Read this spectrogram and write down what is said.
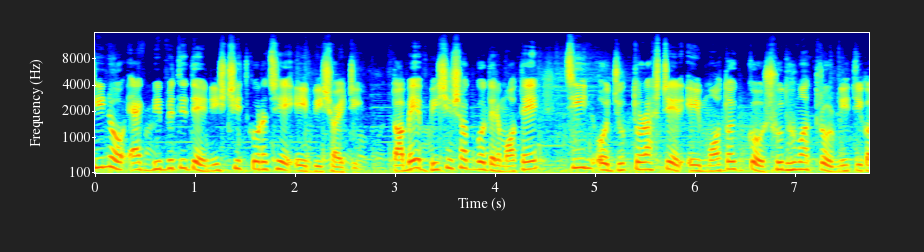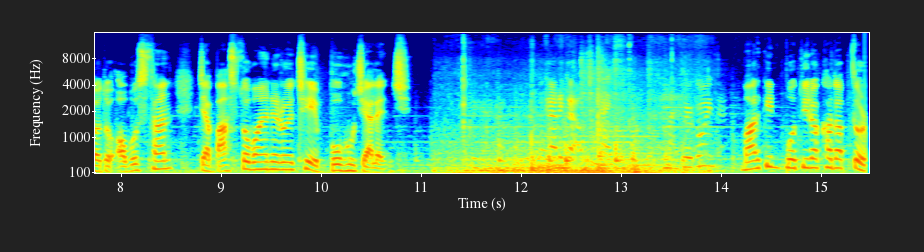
চীনও এক বিবৃতিতে নিশ্চিত করেছে এই বিষয়টি। তবে বিশেষজ্ঞদের মতে, চীন ও যুক্তরাষ্ট্রের এই মতৈক্য শুধুমাত্র নীতিগত অবস্থান যা বাস্তবায়নে রয়েছে বহু চ্যালেঞ্জ। মার্কিন প্রতিরক্ষা দপ্তর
